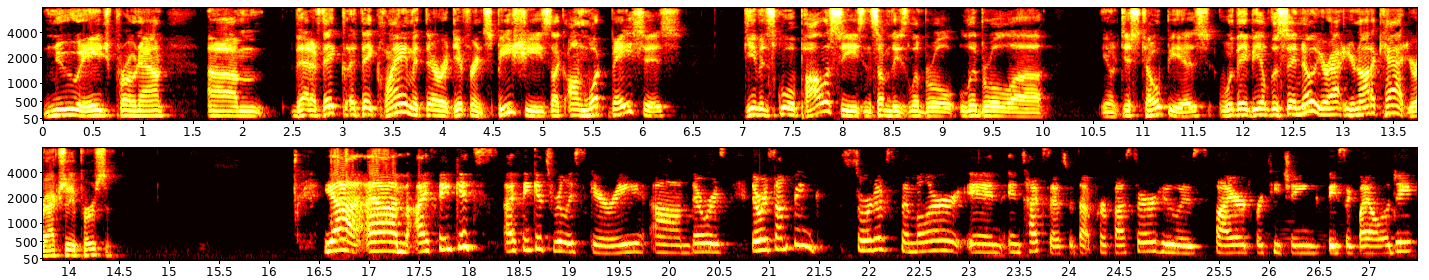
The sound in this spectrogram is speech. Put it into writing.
new age pronoun. Um, that if they if they claim that they're a different species, like on what basis? given school policies and some of these liberal liberal uh, you know dystopias, would they be able to say no? You're you're not a cat. You're actually a person. Yeah, um, I think it's I think it's really scary. Um, there was there was something sort of similar in in Texas with that professor who was fired for teaching basic biology,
